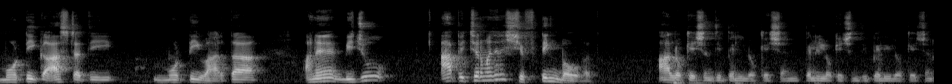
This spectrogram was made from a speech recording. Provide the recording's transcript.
મોટી કાસ્ટ હતી, મોટી વાર્તા. અને બીજું, આ પિક્ચરમાં છે ને શિફ્ટિંગ બહુ હતું. આ લોકેશનથી પેલી લોકેશન પેલી લોકેશનથી પેલી લોકેશન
